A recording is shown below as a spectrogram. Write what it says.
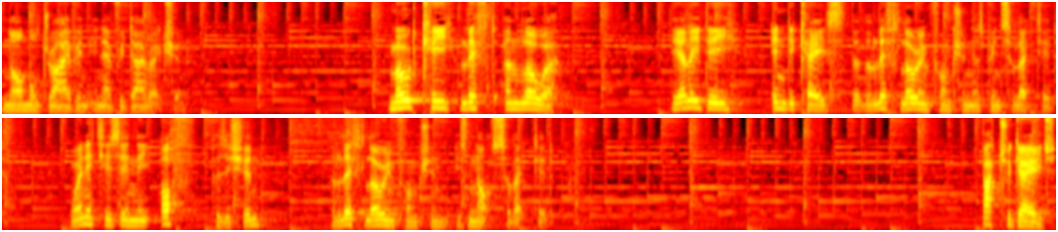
normal driving in every direction. Mode key lift and lower. The LED indicates that the lift lowering function has been selected. When it is in the off position, the lift lowering function is not selected. Battery gauge.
